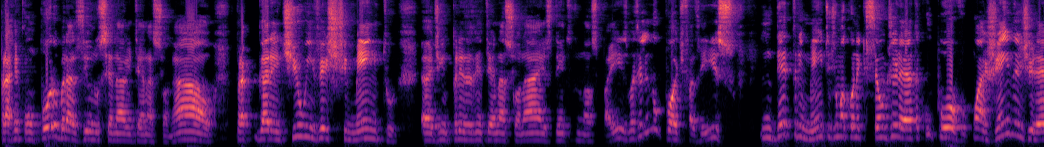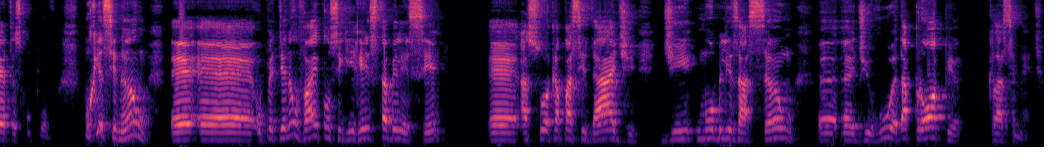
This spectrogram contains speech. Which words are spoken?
para recompor o Brasil no cenário internacional, para garantir o investimento eh, de empresas internacionais dentro do nosso país, mas ele não pode fazer isso em detrimento de uma conexão direta com o povo, com agendas diretas com o povo. Porque senão é, é, o PT não vai conseguir restabelecer é, a sua capacidade de mobilização de rua da própria classe média.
